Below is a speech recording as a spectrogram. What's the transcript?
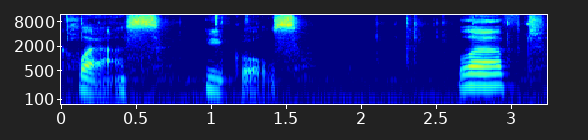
Class equals left.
